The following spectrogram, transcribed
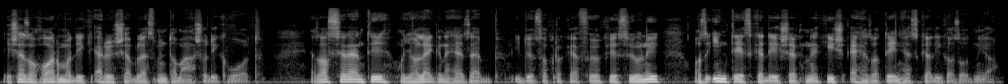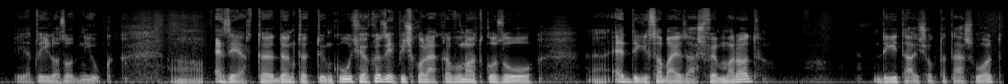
és ez a harmadik erősebb lesz, mint a második volt. Ez azt jelenti, hogy a legnehezebb időszakra kell fölkészülni, az intézkedéseknek is ehhez a tényhez kell igazodnia, illetve igazodniuk. Ezért döntöttünk úgy, hogy a középiskolákra vonatkozó eddigi szabályozás fönnmarad, digitális oktatás volt,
